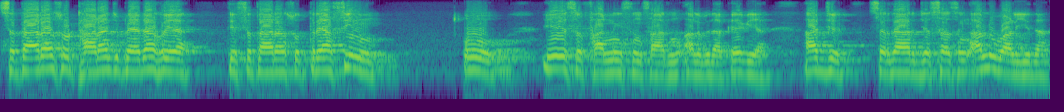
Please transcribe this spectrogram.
1718 ਚ ਪੈਦਾ ਹੋਇਆ ਤੇ 1783 ਨੂੰ ਉਹ ਇਸ ਫਾਨੀ ਸੰਸਾਰ ਨੂੰ ਅਲਵਿਦਾ ਕਹਿ ਗਿਆ। ਅੱਜ ਸਰਦਾਰ ਜੱਸਾ ਸਿੰਘ ਆਹਲੂਵਾਲੀਏ ਦਾ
